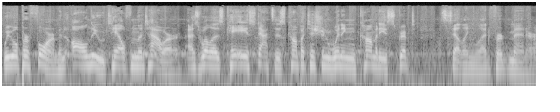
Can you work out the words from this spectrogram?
We will perform an all new Tale from the Tower, as well as K.A. Statz' competition winning comedy script, Selling Ledford Manor.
